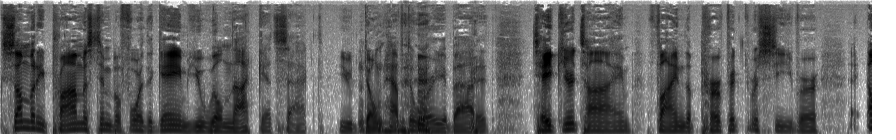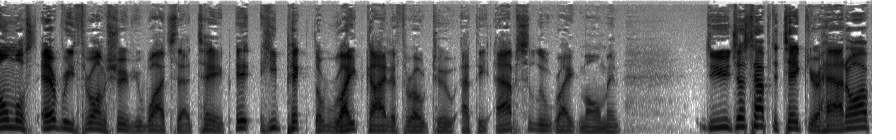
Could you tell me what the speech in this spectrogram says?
somebody promised him before the game, you will not get sacked. You don't have to worry about it. Take your time, find the perfect receiver. Almost every throw, I'm sure if you watch that tape, it, he picked the right guy to throw to at the absolute right moment. Do you just have to take your hat off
